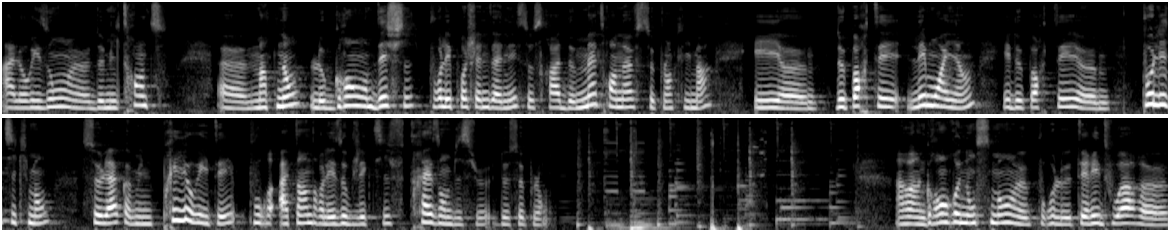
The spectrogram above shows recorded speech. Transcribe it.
à l'horizon 2030. maintenant, le grand défi pour les prochaines années, ce sera de mettre en œuvre ce plan climat et de porter les moyens et de porter politiquement cela comme une priorité pour atteindre les objectifs très ambitieux de ce plan. Un grand renoncement euh, pour le territoire euh,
